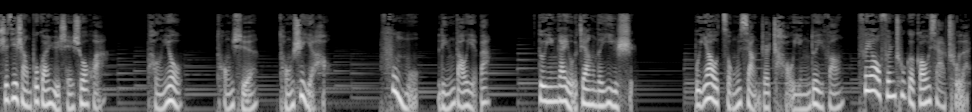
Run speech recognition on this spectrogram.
实际上，不管与谁说话，朋友、同学、同事也好，父母。领导也罢，都应该有这样的意识，不要总想着吵赢对方，非要分出个高下出来。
